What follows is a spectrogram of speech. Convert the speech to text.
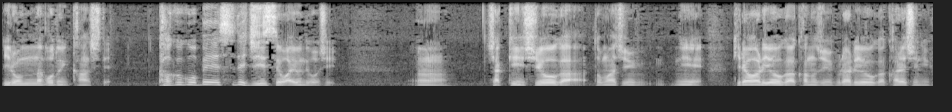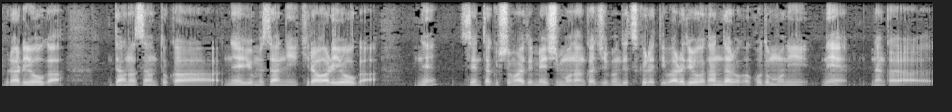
いろんなことに関して。覚悟ベースで人生を歩んでほしい。うん。借金しようが、友達に嫌われようが、彼女に振られようが、彼氏に振られようが、旦那さんとか、ね、嫁さんに嫌われようが、ね、選択してもらえて飯もなんか自分で作れって言われるようがなんだろうが子供にね、なんか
